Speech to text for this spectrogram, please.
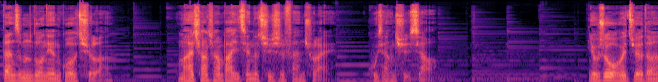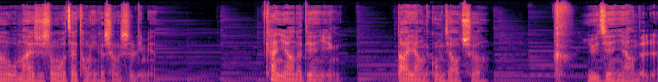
但这么多年过去了，我们还常常把以前的趣事翻出来，互相取笑。有时候我会觉得，我们还是生活在同一个城市里面，看一样的电影，搭一样的公交车，遇见一样的人。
